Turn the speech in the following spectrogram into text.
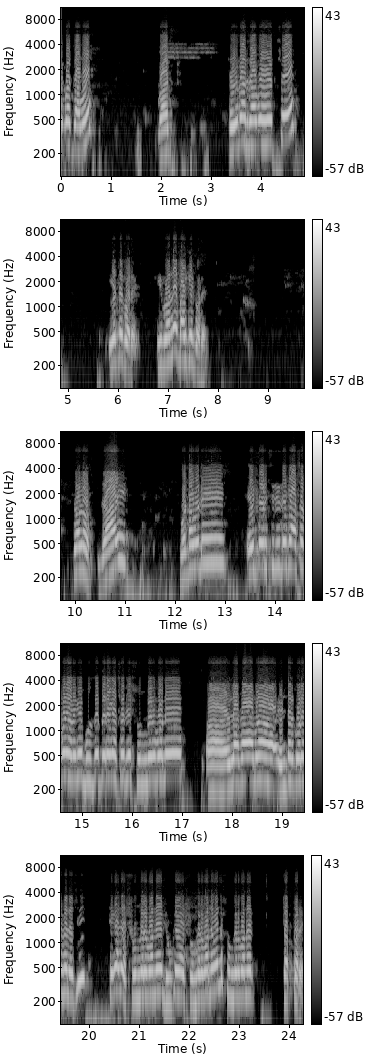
একবার যাব। বাট সেইবার যাব হচ্ছে ইয়েতে করে, কি বলে? বাইকে করে। চলো, যাই। মোটামুটি এই পরিস্থিতি দেখে আশা করি অনেকেই বুঝতে পেরে গেছো যে সুন্দরবনে এলাকায় আমরা এন্টার করে ফেলেছি, ঠিক আছে? সুন্দরবনে ঢুকে, সুন্দরবনে মানে সুন্দরবনের চত্বরে।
